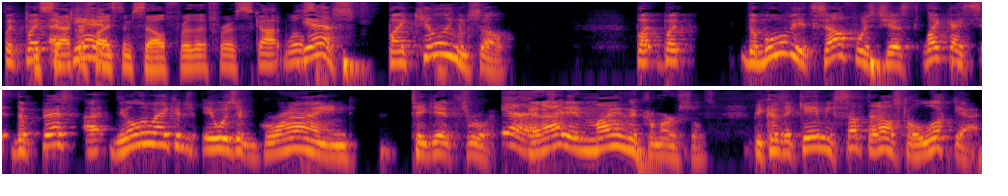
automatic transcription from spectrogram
but but He sacrificed again, himself for the for Scott Wilson. yes, by killing himself. But but the movie itself was just like I said, the best. I, the only way I could. It was a grind to get through it. Yes. and I didn't mind the commercials because it gave me something else to look at.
